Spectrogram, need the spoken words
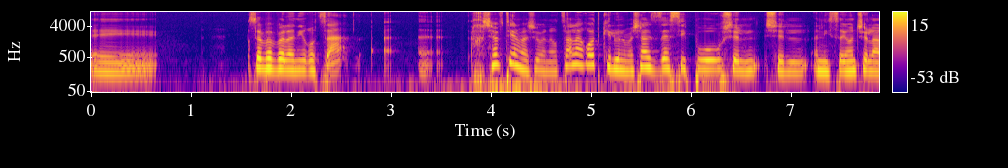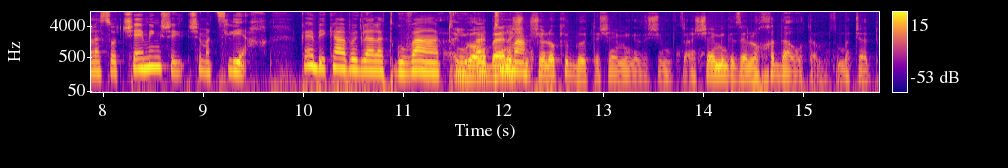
אה, עכשיו, אבל אני רוצה... חשבתי על משהו, ואני רוצה להראות, כאילו, למשל, זה סיפור של, של הניסיון שלה לעשות שיימינג ש, שמצליח. אוקיי? Okay? בעיקר בגלל התגובה התרומה. היו הרבה אנשים שלא קיבלו את השיימינג הזה, שהשיימינג הזה לא חדר אותם. זאת אומרת שאת...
